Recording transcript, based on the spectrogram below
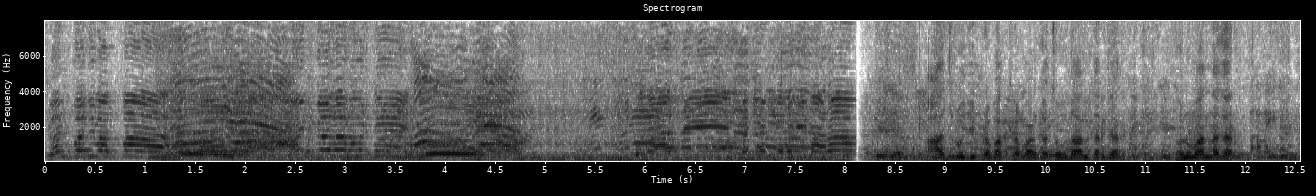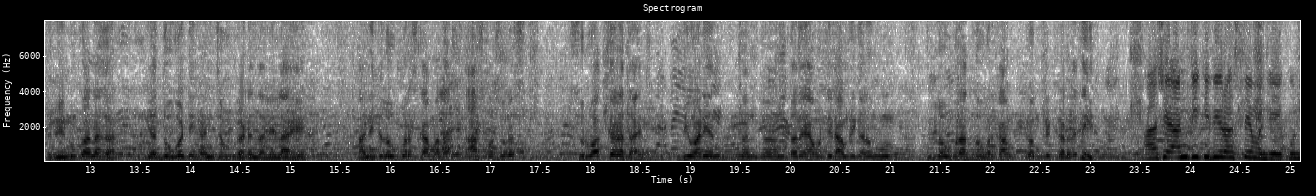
Ganpati Bappa! आज रोजी प्रभाग क्रमांक चौदा अंतर्गत हनुमान नगर रेणुका नगर या दोघं ठिकाणचं उद्घाटन झालेलं आहे. आणि ते लवकरच कामाला आजपासूनच सुरुवात करत आहे दिवाळी नंतर यावरती डांबरीकरण होऊन लवकरात लवकर काम कंप्लीट करण्यात येईल. असे आणखी किती रस्ते म्हणजे एकूण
